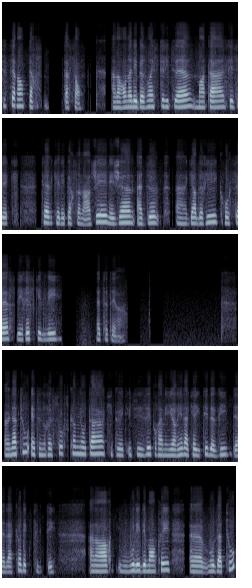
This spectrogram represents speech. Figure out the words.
différentes façons. Alors, on a les besoins spirituels, mentaux, physiques, tels que les personnes âgées, les jeunes, adultes, euh, garderie, grossesse, les risques élevés, etc. Un atout est une ressource communautaire qui peut être utilisée pour améliorer la qualité de vie de la collectivité. Alors, vous voulez démontrer euh, vos atouts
